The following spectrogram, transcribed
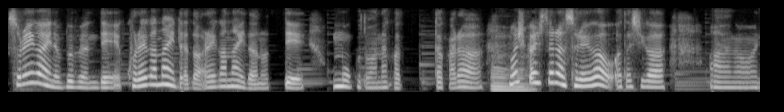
それ以外の部分で、これがないだと、あれがないだのって思うことはなかったから、うんもしかしたらそれが私があの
